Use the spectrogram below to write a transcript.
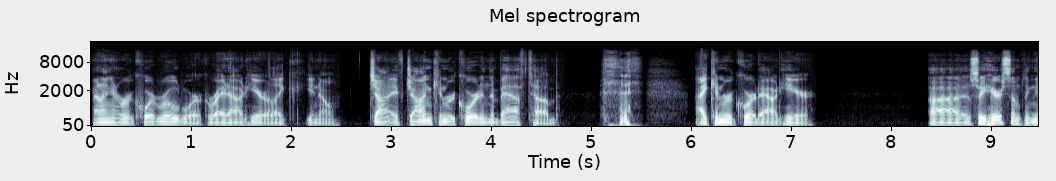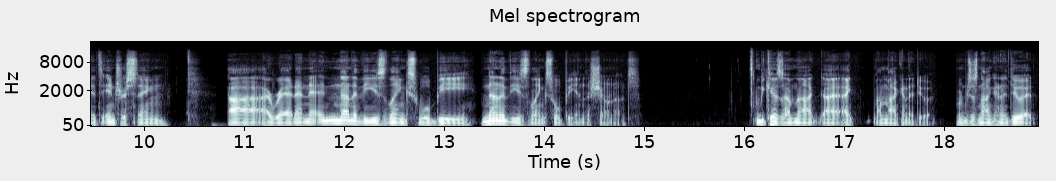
and I'm gonna record road work right out here. Like you know, John. If John can record in the bathtub. I can record out here. Uh, so here's something that's interesting. Uh, I read, and none of these links will be none of these links will be in the show notes because I'm not I, I am not going to do it. I'm just not going to do it.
